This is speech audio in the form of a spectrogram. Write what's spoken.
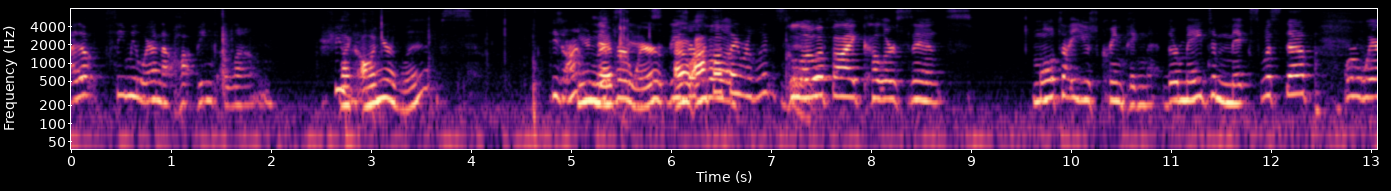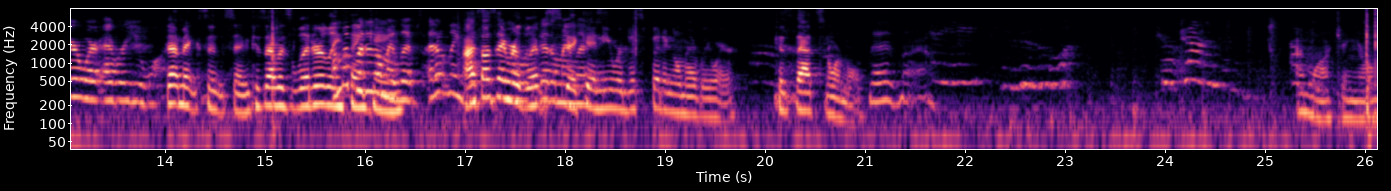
I don't see me wearing that hot pink alone. Shoot. Like on your lips. These aren't You never lipsticks. wear. These oh, are I thought they were lipsticks. Glowify Color Sense multi-use cream pigment. They're made to mix with stuff or wear wherever you want. That makes sense then, because I was literally I'm gonna thinking. put it on my lips. I don't think I thought they were gonna look good on my lipstick, and you were just putting them everywhere, because that's normal. That is normal. I'm watching y'all.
